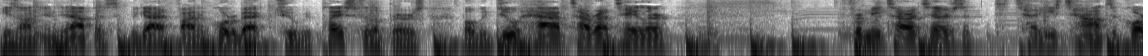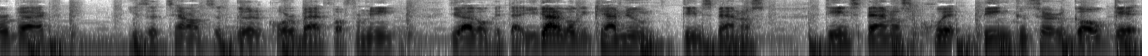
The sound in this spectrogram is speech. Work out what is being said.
He's on Indianapolis. We got to find a quarterback to replace Philip Rivers, but we do have Tyrod Taylor. For me, Tyrod Taylor's a t- he's talented quarterback. He's a talented, good quarterback. But for me, you gotta go get that. You gotta go get Cam Newton, Dean Spanos. Dean Spanos quit being conservative. Go get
